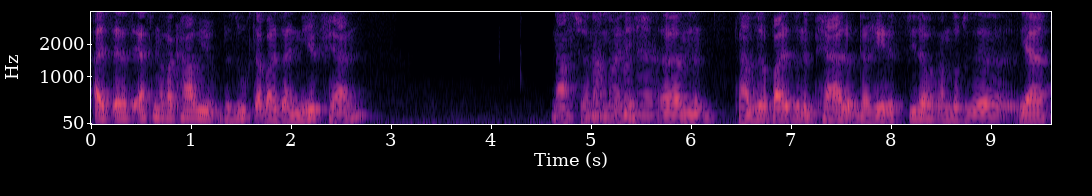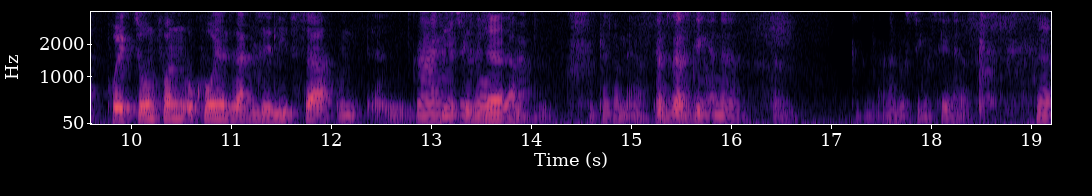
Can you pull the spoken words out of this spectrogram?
als er das erste Mal Wakabi besucht, aber bei seinen Nilpferden, Nashörner Nashörner, meine ich, ja. ähm, da haben sie doch beide so eine Perle und da redet sie doch, haben doch diese Ja, Projektion von Okoye und sagt sie, liebster und äh, liebste so. Ja. Ja. Ja. Das ist gleich beim ersten. Ich habe es erst gegen Ende dann in einer lustigen Szene erst. ja.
